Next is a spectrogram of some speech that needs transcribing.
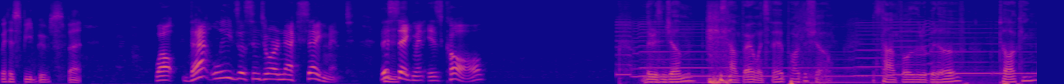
with his speed boosts. But well, that leads us into our next segment. This mm-hmm. segment is called Ladies and gentlemen, it's time for everyone's favorite part of the show. It's time for a little bit of Talking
